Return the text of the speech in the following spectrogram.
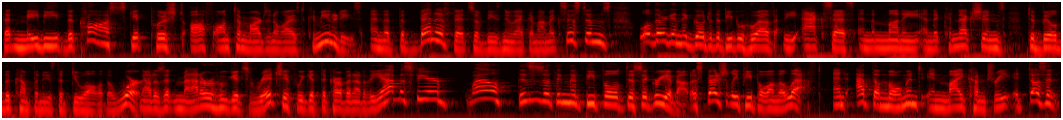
that maybe the costs get pushed off onto marginalized communities, and that the benefits of these new economic systems, well, they're going to go to the people who have the access and the money and the connections to build the companies that do all of the work work. Now, does it matter who gets rich if we get the carbon out of the atmosphere? Well, this is a thing that people disagree about, especially people on the left. And at the moment, in my country, it doesn't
